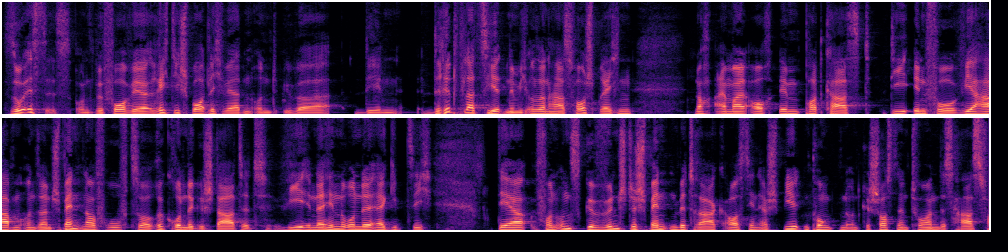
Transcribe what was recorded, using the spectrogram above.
So ist es. Und bevor wir richtig sportlich werden und über den Drittplatzierten, nämlich unseren HSV sprechen, noch einmal auch im Podcast die Info. Wir haben unseren Spendenaufruf zur Rückrunde gestartet. Wie in der Hinrunde ergibt sich der von uns gewünschte Spendenbetrag aus den erspielten Punkten und geschossenen Toren des HSV.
